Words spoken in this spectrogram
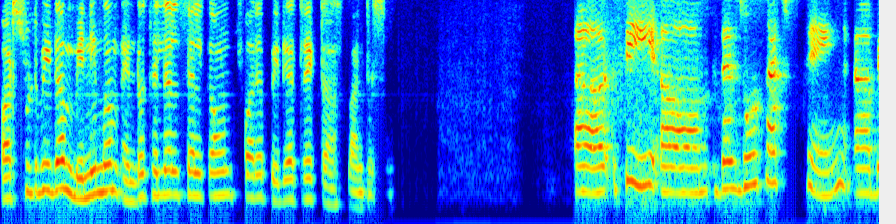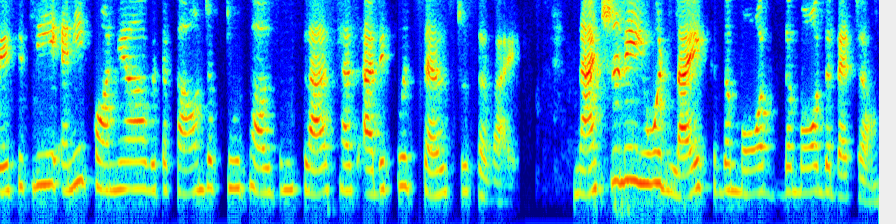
what should be the minimum endothelial cell count for a pediatric transplantation? Uh, see, um, there's no such thing. Uh, basically, any cornea with a count of 2000 plus has adequate cells to survive. Naturally, you would like the more, the more, the better.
